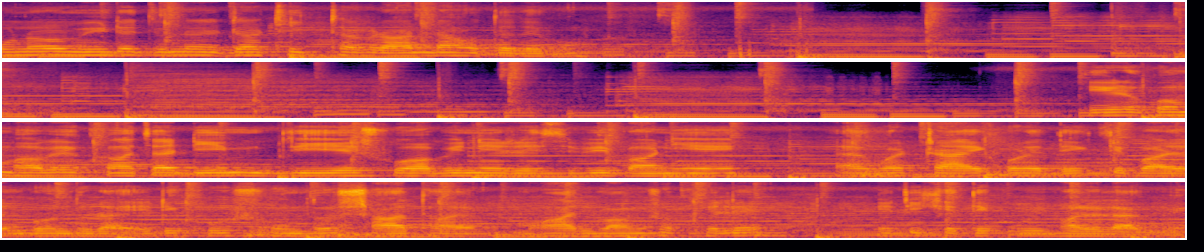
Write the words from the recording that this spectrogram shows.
পনেরো মিনিটের জন্য এটা ঠিকঠাক রান্না হতে দেবো। এরকমভাবে কাঁচা ডিম দিয়ে সোয়াবিনের রেসিপি বানিয়ে একবার ট্রাই করে দেখতে পারেন বন্ধুরা, এটি খুব সুন্দর স্বাদ হয়। মাছ, মাংস খেলে এটি খেতে খুবই ভালো লাগবে।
